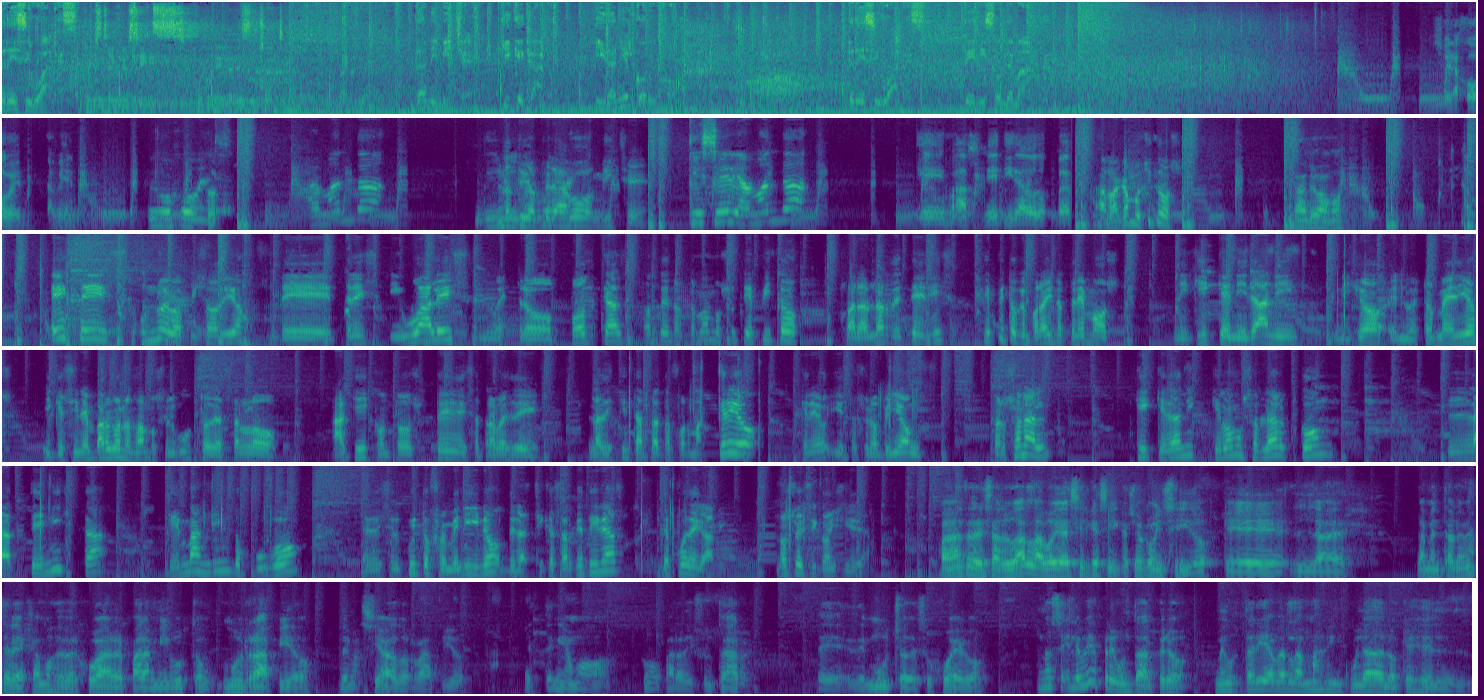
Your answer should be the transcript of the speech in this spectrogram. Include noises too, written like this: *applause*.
Tres iguales. Please take your seats quickly, ladies and gentlemen. Thank you. Dani Miche, Quique Cano y Daniel Corujo. Tres iguales. Tenis on demand. Yo era joven también. Fuimos jóvenes. Amanda. No te iba a esperar a vos, Miche. ¿Qué sé de Amanda? Es más, le he tirado los perros. ¿Arrancamos, chicos? Dale, vamos. Este es un nuevo episodio de Tres Iguales, nuestro podcast, donde nos tomamos un tiempito para hablar de tenis. Tiempito que por ahí no tenemos ni Quique, ni Dani, ni yo en nuestros medios, y que sin embargo nos damos el gusto de hacerlo aquí con todos ustedes a través de las distintas plataformas. Creo, creo, y esta es una opinión personal, Quique, Dani, que vamos a hablar con la tenista que más lindo jugó en el circuito femenino de las chicas argentinas después de Gaby. No sé si coinciden. Bueno, antes de saludarla voy a decir que sí, que yo coincido, que la- lamentablemente le dejamos de ver jugar para mi gusto muy rápido, demasiado rápido. Eh, Teníamos como para disfrutar de, de mucho de su juego. No sé, le voy a preguntar, pero me gustaría verla más vinculada a lo que es el,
